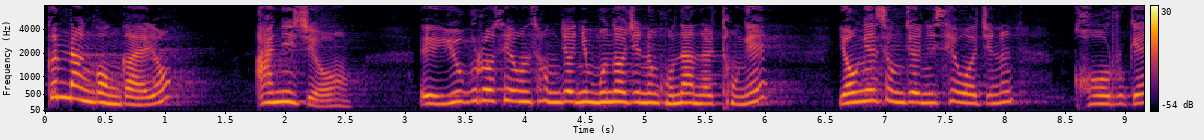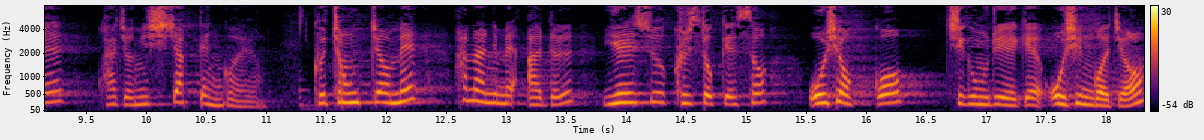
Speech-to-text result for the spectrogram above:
끝난 건가요? 아니죠. 예, 육으로 세운 성전이 무너지는 고난을 통해 영의 성전이 세워지는 거룩의 과정이 시작된 거예요. 그 정점에 하나님의 아들 예수 그리스도께서 오셨고 지금 우리에게 오신 거죠.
